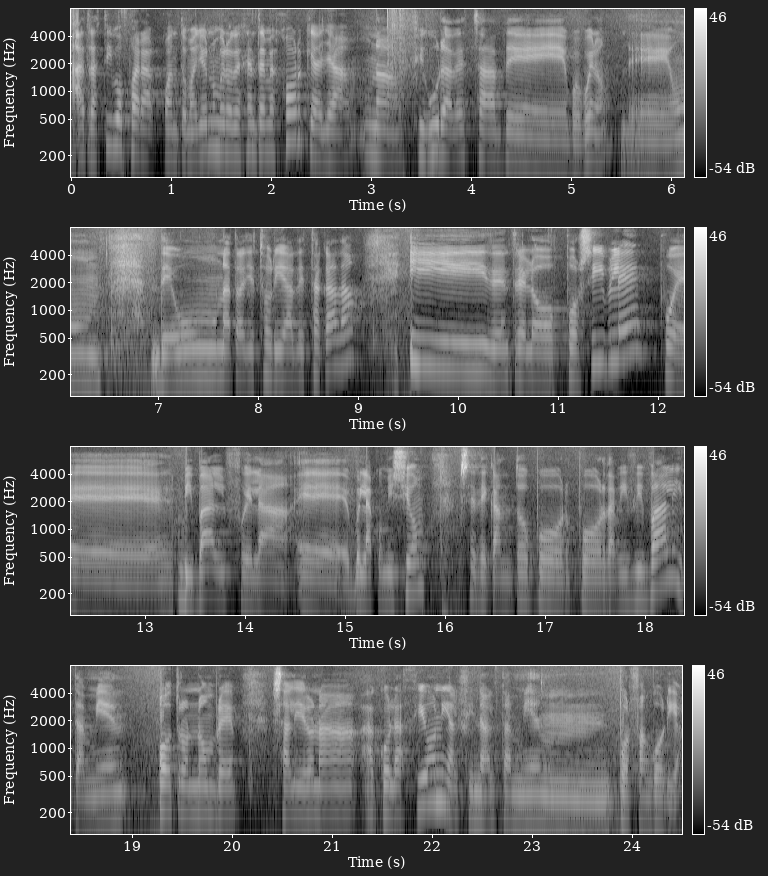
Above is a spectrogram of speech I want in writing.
atractivos para cuanto mayor número de gente mejor, que haya una figura de estas de, pues bueno, de, un, de una trayectoria destacada. Y de entre los posibles, pues Vival fue la, eh, la comisión, se decantó por, por David Vival y también otros nombres salieron a, colación y al final también por Fangoria.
